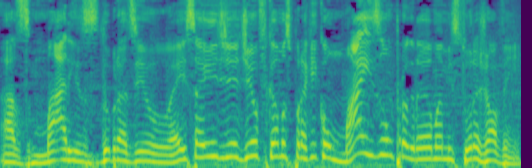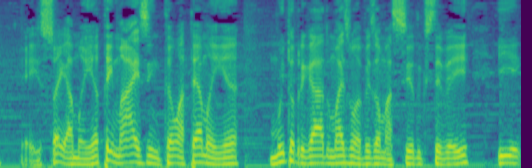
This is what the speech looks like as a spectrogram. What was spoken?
as mares do Brasil. É isso aí, Didil. Ficamos por aqui com mais um programa Mistura Jovem. É isso aí, amanhã tem mais, então até amanhã. Muito obrigado mais uma vez ao Macedo que esteve aí e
